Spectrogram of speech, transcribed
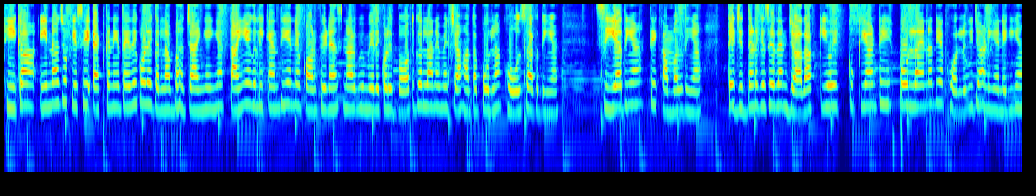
ਠੀਕ ਆ ਇਹਨਾਂ ਚੋਂ ਕਿਸੇ ਇੱਕ ਨੇ ਤਾਂ ਇਹਦੇ ਕੋਲੇ ਗੱਲਾਂ ਪਹੁੰਚਾਈਆਂ ਹੀ ਤਾਂ ਹੀ ਅਗਲੀ ਕਹਿੰਦੀ ਇਹਨੇ ਕੌਨਫੀਡੈਂਸ ਨਾਲ ਵੀ ਮੇਰੇ ਕੋਲੇ ਬਹੁਤ ਗੱਲਾਂ ਨੇ ਮੈਂ ਚਾਹਾਂ ਤਾਂ ਪੋਲਾਂ ਖੋਲ ਸਕਦੀ ਆ। ਸੀਆ ਦੀਆਂ ਤੇ ਕਮਲ ਦੀਆਂ। ਤੇ ਜਿੱਦਣ ਕਿਸੇ ਦਿਨ ਜ਼ਿਆਦਾ ਕੀ ਹੋਈ ਕੁੱਕੀ ਆਂਟੀ ਪੋਲਾਂ ਇਹਨਾਂ ਦੀਆਂ ਖੁੱਲ ਵੀ ਜਾਣੀਆਂ ਨੇਗੀਆਂ।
